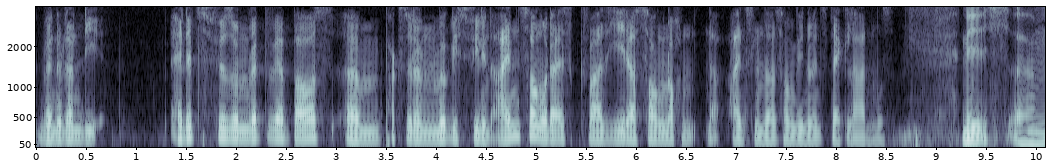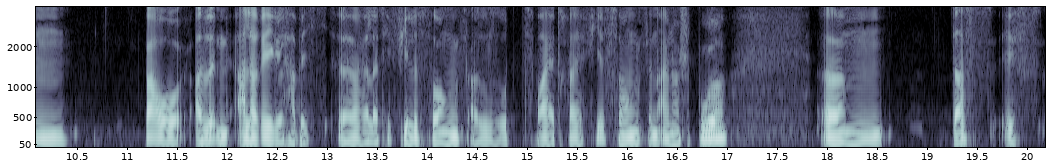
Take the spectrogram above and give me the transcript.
Wenn du dann die Edits für so einen Wettbewerb baust, ähm, packst du dann möglichst viel in einen Song oder ist quasi jeder Song noch ein einzelner Song, den du ins Deck laden musst? Nee, ich ähm, baue, also in aller Regel habe ich äh, relativ viele Songs, also so zwei, drei, vier Songs in einer Spur. Ähm, das ist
